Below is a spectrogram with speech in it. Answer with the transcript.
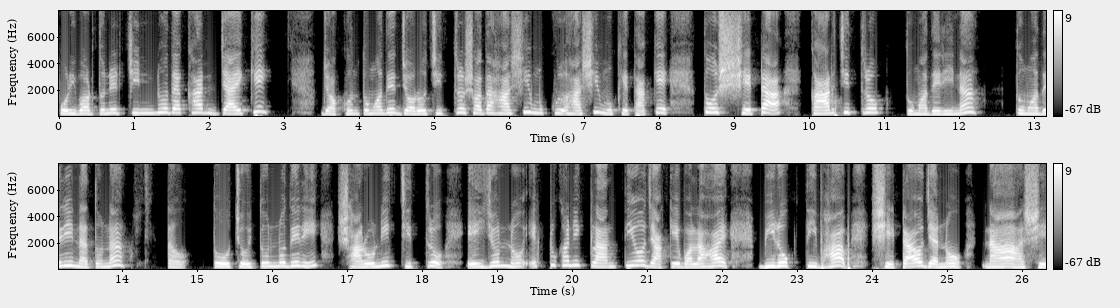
পরিবর্তনের চিহ্ন দেখা যায় কি? যখন তোমাদের জড়চিত্র সদা হাসি মুখ, হাসি মুখে থাকে, তো সেটা কার চিত্র? তোমাদেরই না? তোমাদেরই না তো না? তাও তো চৈতন্যদেরই সারণিক চিত্র। এই জন্য একটুখানি ক্লান্তিও যাকে বলা হয় বিরক্তি ভাব সেটাও যেন না আসে।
